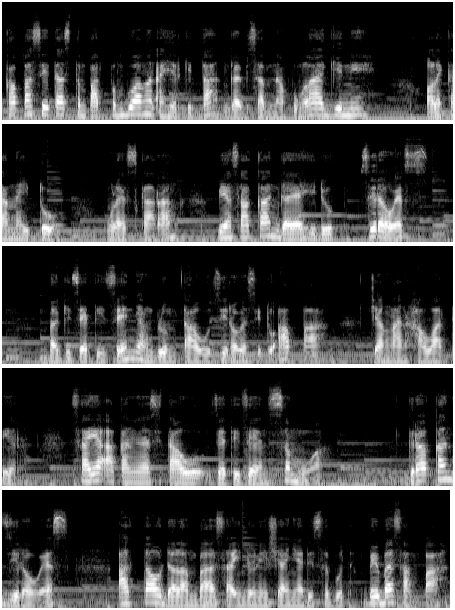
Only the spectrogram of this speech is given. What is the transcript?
kapasitas tempat pembuangan akhir kita nggak bisa menampung lagi nih. Oleh karena itu, mulai sekarang, biasakan gaya hidup zero waste. Bagi netizen yang belum tahu zero waste itu apa, jangan khawatir. Saya akan ngasih tahu netizen semua. Gerakan zero waste atau dalam bahasa Indonesianya disebut bebas sampah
